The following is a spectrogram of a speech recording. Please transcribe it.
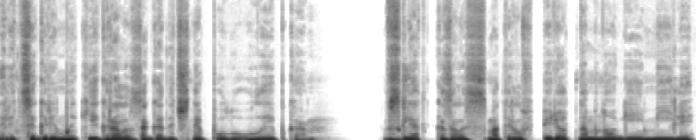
На лице Гремыки играла загадочная полуулыбка. Взгляд, казалось, смотрел вперед на многие мили.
